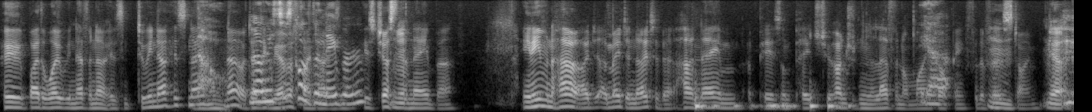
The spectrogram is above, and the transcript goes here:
who, by the way, we never know his. Do we know his name? No. I don't No, think he's we just ever called find the out neighbor. He's just Yeah. the neighbor. And even her, I, I made a note of it. Her name appears on page 211 on my Yeah. copy for the hmm. first time. yeah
